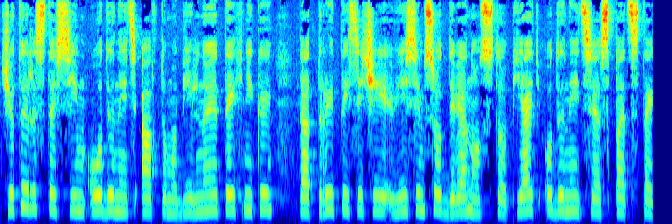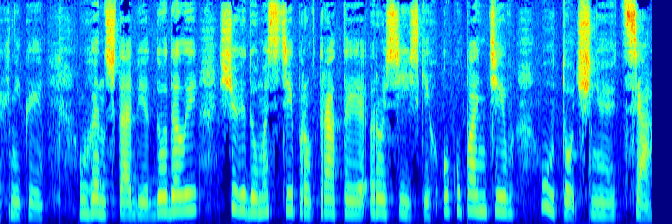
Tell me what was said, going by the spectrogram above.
407 одиниць автомобільної техніки та 3895 одиниць спецтехніки. У Генштабі додали, що відомості про втрати російських окупантів уточнюються.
